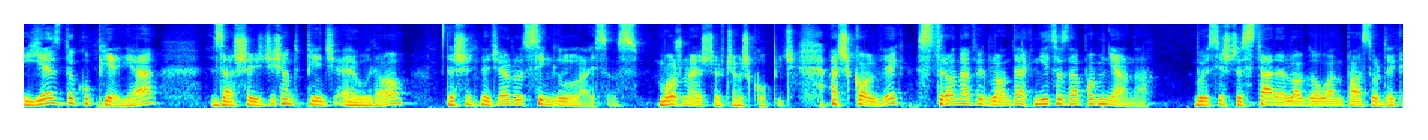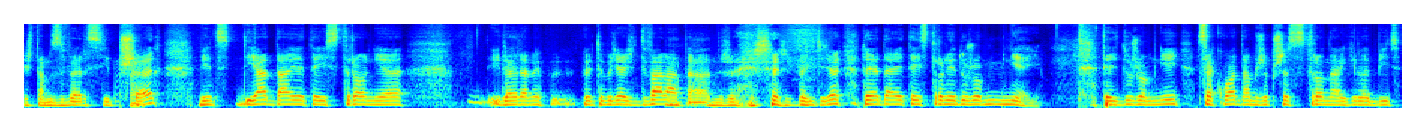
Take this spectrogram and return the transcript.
jest do kupienia za 65 euro za 65 euro single license. Można jeszcze wciąż kupić. Aczkolwiek strona wygląda jak nieco zapomniana bo jest jeszcze stare logo One Password jakieś tam z wersji przed, tak. więc ja daję tej stronie, ile Remek, ty powiedziałeś dwa lata, mm -hmm. że, że będzie działać, to ja daję tej stronie dużo mniej. Tej dużo mniej. Zakładam, że przez stronę Agile Beats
